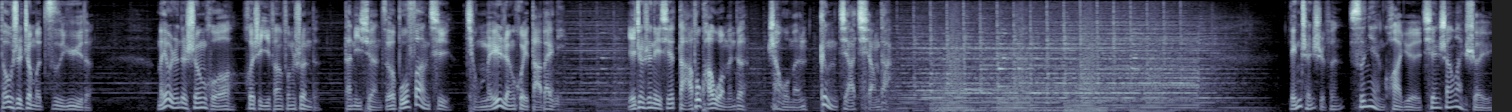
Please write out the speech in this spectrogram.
都是这么自愈的。没有人的生活会是一帆风顺的，但你选择不放弃，就没人会打败你。也正是那些打不垮我们的，让我们更加强大。凌晨时分，思念跨越千山万水，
